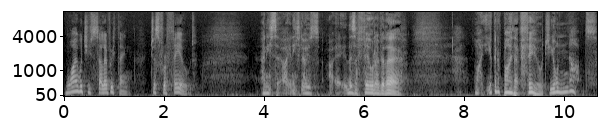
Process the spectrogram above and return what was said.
Why would you sell everything just for a field? And he said, and he goes, There's a field over there. Like, you're going to buy that field? You're nuts.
